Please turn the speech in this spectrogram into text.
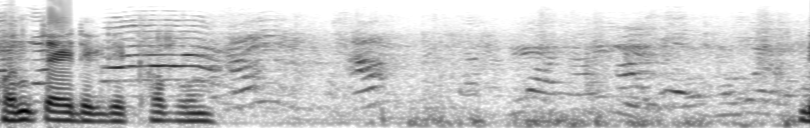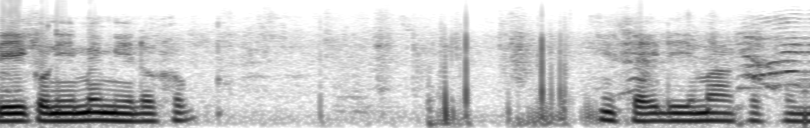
ขวัญใจเด็กๆครับผม ดีกว่านี้ไม่มีแล้วครับนิสัยดีมากครับผม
